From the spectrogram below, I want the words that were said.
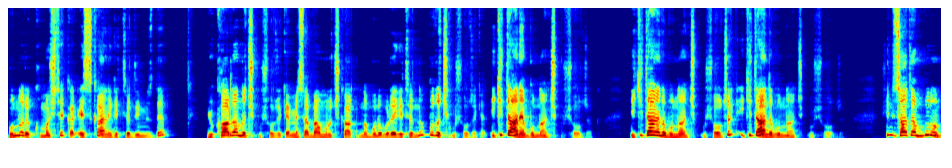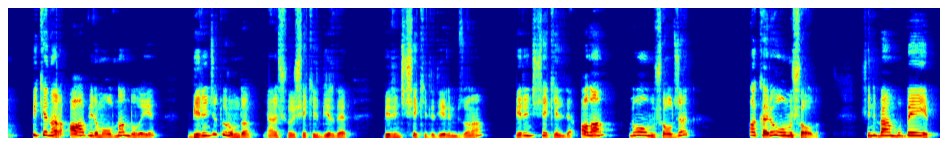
bunları kumaş tekrar eski haline getirdiğimizde yukarıdan da çıkmış olacak. Yani mesela ben bunu çıkarttığımda bunu buraya getirdiğimde bu da çıkmış olacak. Yani iki tane bundan çıkmış olacak. İki tane de bundan çıkmış olacak. iki tane de bundan çıkmış olacak. Şimdi zaten bunun bir kenar A birim olduğundan dolayı birinci durumda yani şu şekil 1'de birinci şekilde diyelim biz ona. Birinci şekilde alan ne olmuş olacak? A kare olmuş oldu. Şimdi ben bu B'yi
